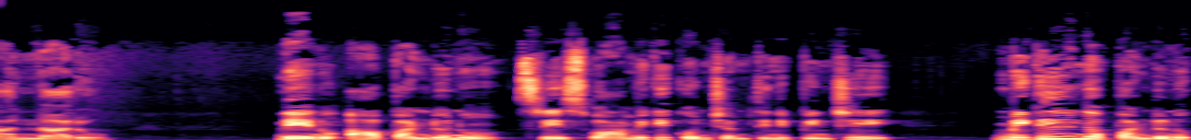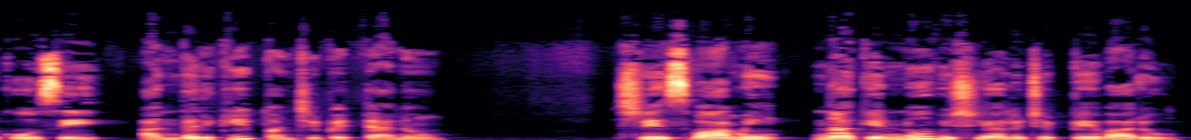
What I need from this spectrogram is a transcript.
అన్నారు. నేను ఆ పండును శ్రీ స్వామికి కొంచెం తినిపించి మిగిలిన పండును కోసి అందరికీ పంచిపెట్టాను. శ్రీ స్వామి నాకెన్నో విషయాలు చెప్పేవారు.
